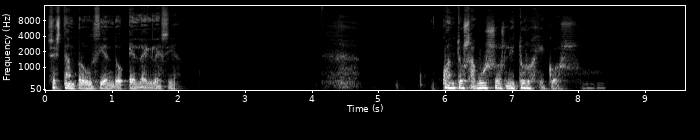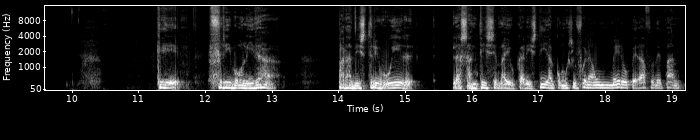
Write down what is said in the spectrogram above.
se están produciendo en la iglesia? ¿Cuántos abusos litúrgicos? ¿Qué frivolidad para distribuir la Santísima Eucaristía como si fuera un mero pedazo de pan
